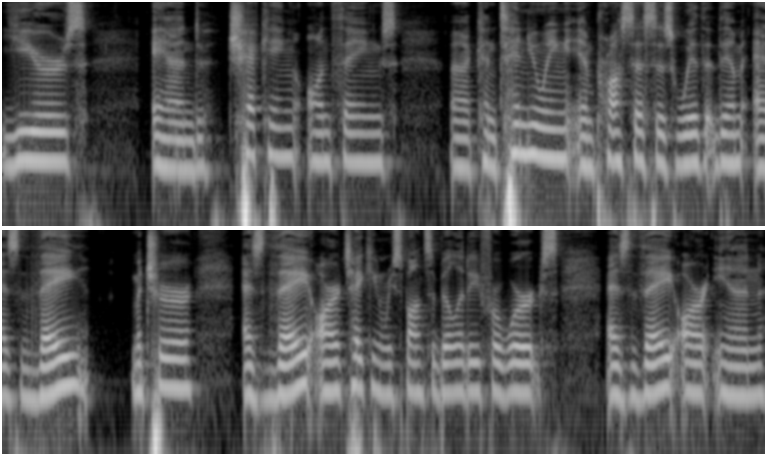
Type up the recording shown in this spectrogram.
years, and checking on things, uh, continuing in processes with them as they mature, as they are taking responsibility for works, as they are in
